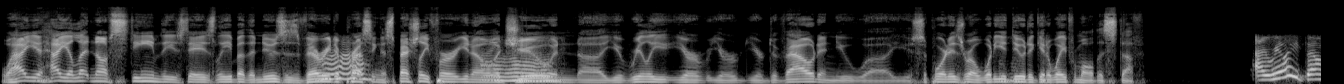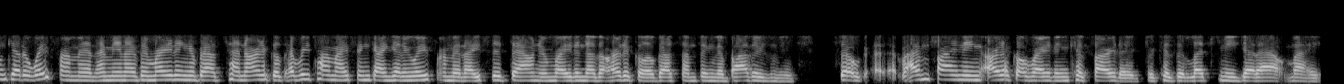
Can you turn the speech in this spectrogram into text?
well, how you how you letting off steam these days, Lieba? The news is very depressing, especially for you know a Jew, and uh, you really you're you're you're devout and you uh, you support Israel. What do you do to get away from all this stuff? I really don't get away from it. I mean, I've been writing about 10 articles. Every time I think I get away from it, I sit down and write another article about something that bothers me. So uh, I'm finding article writing cathartic because it lets me get out my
